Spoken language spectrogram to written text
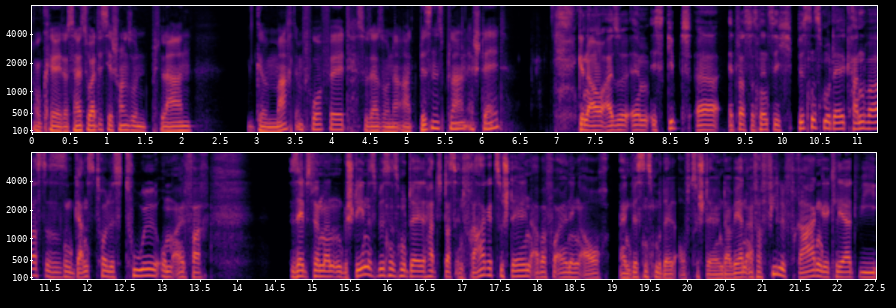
Okay, das heißt, du hattest ja schon so einen Plan gemacht im Vorfeld. Hast du da so eine Art Businessplan erstellt? Genau, also ähm, es gibt äh, etwas, das nennt sich Businessmodell Canvas. Das ist ein ganz tolles Tool, um einfach selbst wenn man ein bestehendes Businessmodell hat, das in Frage zu stellen, aber vor allen Dingen auch ein Businessmodell aufzustellen. Da werden einfach viele Fragen geklärt, wie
